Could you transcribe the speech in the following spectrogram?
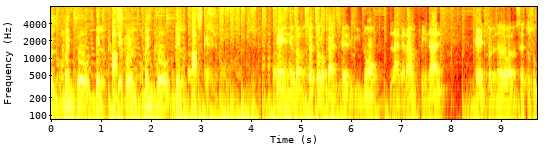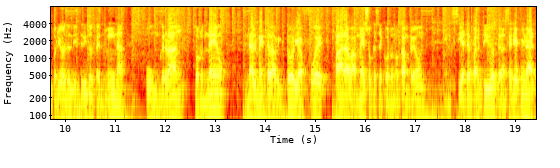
el momento del básquet. Llegó el momento del básquet. Bien, el baloncesto local terminó la gran final del torneo de baloncesto superior del distrito. Termina un gran torneo. Finalmente la victoria fue para Bameso que se coronó campeón en siete partidos de la serie final,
